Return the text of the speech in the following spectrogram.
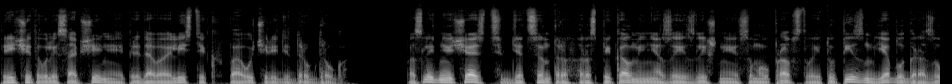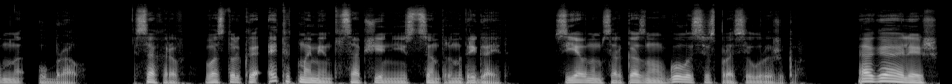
перечитывали сообщения, передавая листик по очереди друг другу. Последнюю часть, где центр распекал меня за излишнее самоуправство и тупизм, я благоразумно убрал. «Сахаров, вас только этот момент в сообщении из центра напрягает?» С явным сарказмом в голосе спросил Рыжиков. «Ага, Леш,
